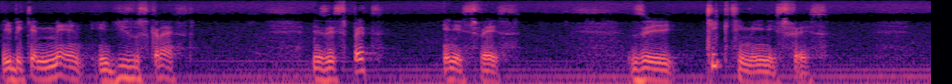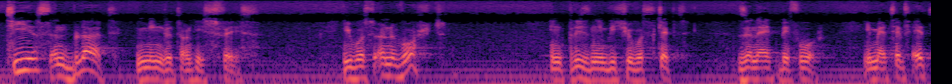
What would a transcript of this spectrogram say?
He became man in Jesus Christ. And they spat in his face. They kicked him in his face. Tears and blood mingled on his face. He was unwashed in prison in which he was kept the night before. He might have had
